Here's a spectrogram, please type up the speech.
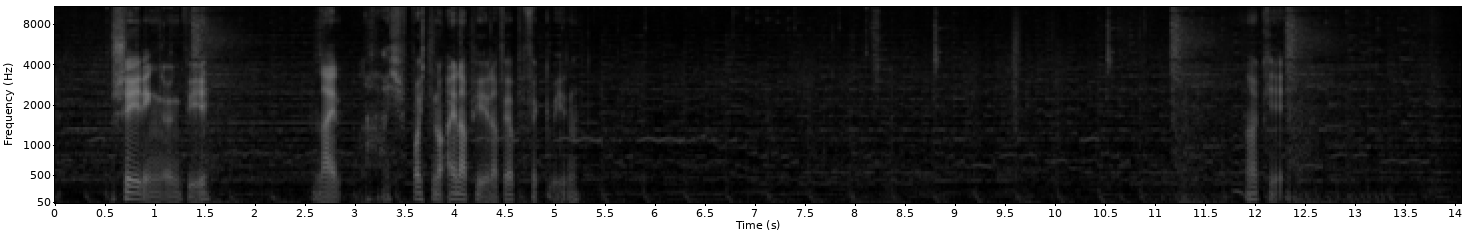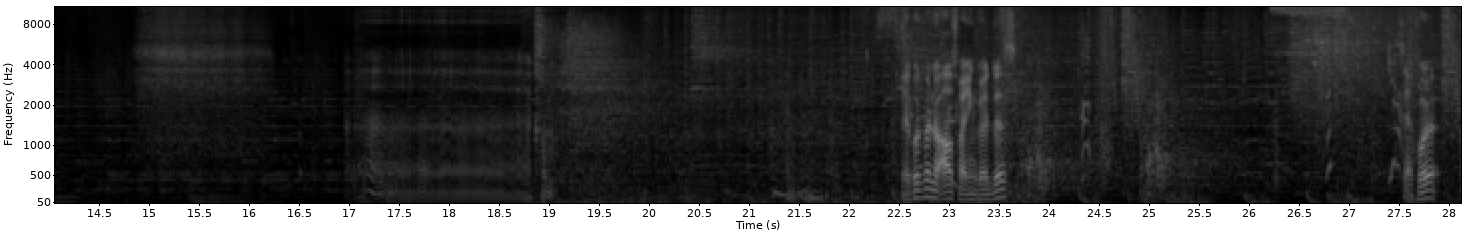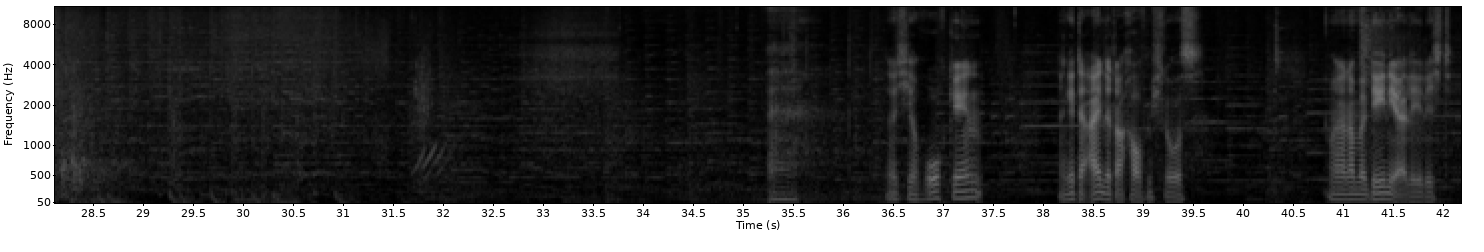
beschädigen irgendwie? Nein ich bräuchte nur ein AP, das wäre perfekt gewesen. Okay Wäre gut, wenn du ausweichen könntest. Sehr cool. Äh, soll ich hier hochgehen? Dann geht der eine Dach auf mich los. Und dann haben wir den hier erledigt.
